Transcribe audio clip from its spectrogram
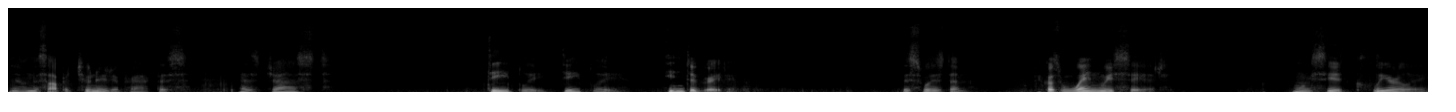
you know, and this opportunity to practice as just deeply, deeply integrating this wisdom. Because when we see it, when we see it clearly,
